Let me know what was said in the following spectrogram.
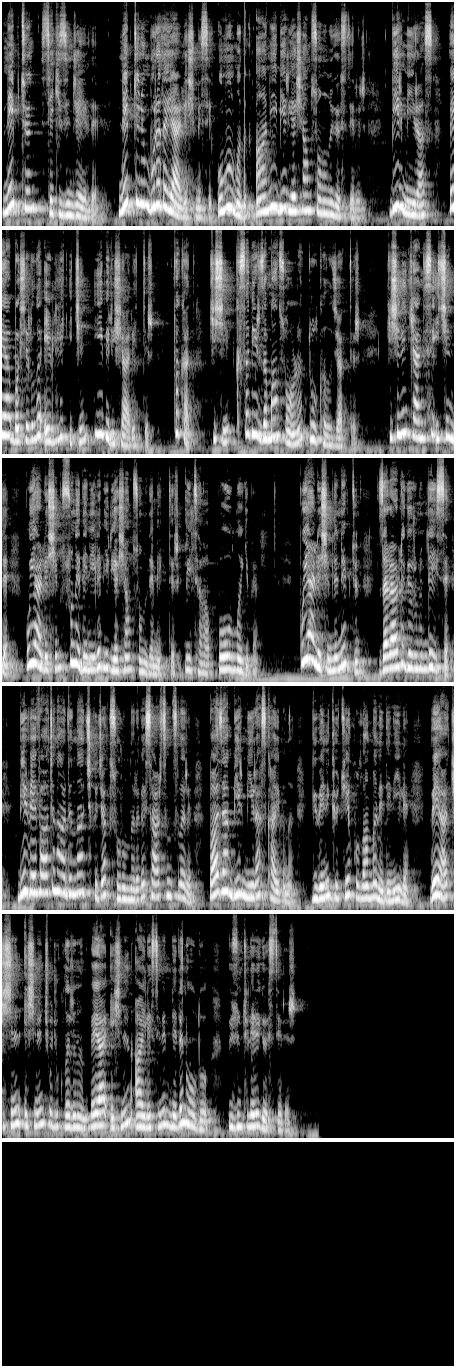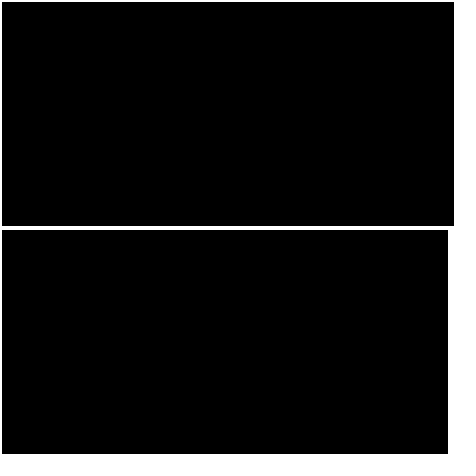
Neptün 8. evde. Neptün'ün burada yerleşmesi umulmadık ani bir yaşam sonunu gösterir. Bir miras veya başarılı evlilik için iyi bir işarettir. Fakat kişi kısa bir zaman sonra dul kalacaktır. Kişinin kendisi için de bu yerleşim su nedeniyle bir yaşam sonu demektir. İltihap, boğulma gibi. Bu yerleşimde Neptün zararlı görünümde ise bir vefatın ardından çıkacak sorunları ve sarsıntıları, bazen bir miras kaybını, güveni kötüye kullanma nedeniyle veya kişinin eşinin çocuklarının veya eşinin ailesinin neden olduğu üzüntüleri gösterir.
